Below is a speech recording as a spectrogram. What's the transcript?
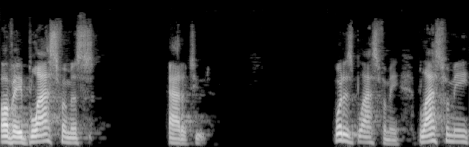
of a blasphemous attitude. What is blasphemy? Blasphemy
